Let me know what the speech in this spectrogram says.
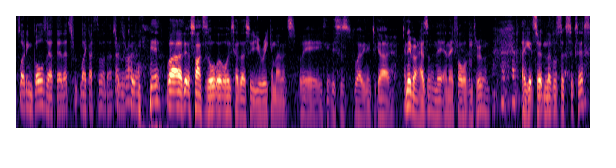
floating balls out there. That's like I thought. That's, really cool. Yeah, well, I think scientists al- always have those sort of eureka moments where you think this is the way we need to go, and everyone has them, and they, and they follow them through, and they get certain levels of success.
